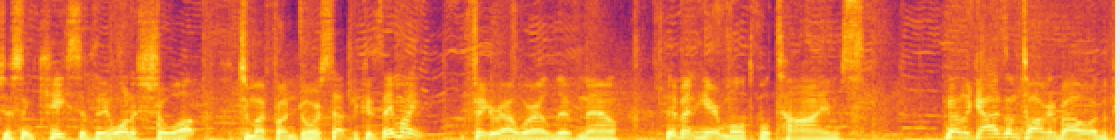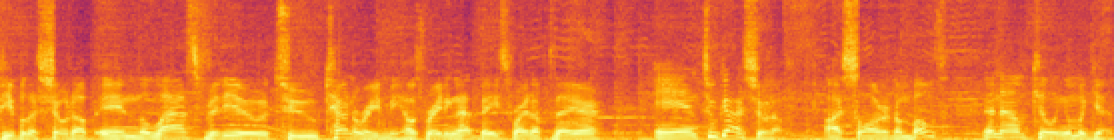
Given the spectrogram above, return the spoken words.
just in case if they want to show up to my front doorstep because they might figure out where I live now. They've been here multiple times. Now the guys I'm talking about are the people that showed up in the last video to counter raid me. I was raiding that base right up there and two guys showed up. I slaughtered them both and now I'm killing them again.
